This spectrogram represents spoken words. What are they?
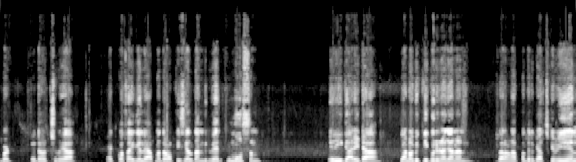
বাট এটা হচ্ছে ভাইয়া, এক কথায় গেলে আপনাদের অফিসিয়াল তানবির ভাইয়ের ইমোশন এই গাড়িটা কেন বিক্রি করি না জানেন? দাঁড়ান, আপনাদেরকে আজকে রিয়েল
